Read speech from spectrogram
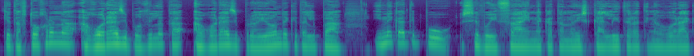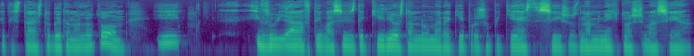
και ταυτόχρονα αγοράζει ποδήλατα, αγοράζει προϊόντα κτλ. Είναι κάτι που σε βοηθάει να κατανοείς καλύτερα την αγορά και τη στάση των καταναλωτών; Ή ε, η δουλειά αυτή βασίζεται κυρίως στα νούμερα και η προσωπική αίσθηση ίσως να μην έχει τόση σημασία;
